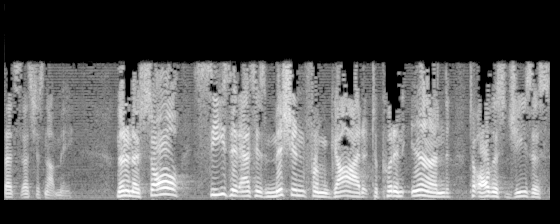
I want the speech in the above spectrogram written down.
that's that's just not me. No, no, no. Saul sees it as his mission from God to put an end to all this Jesus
